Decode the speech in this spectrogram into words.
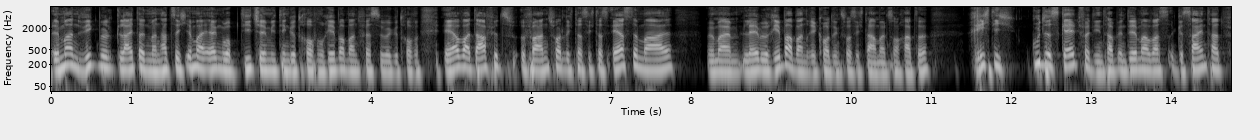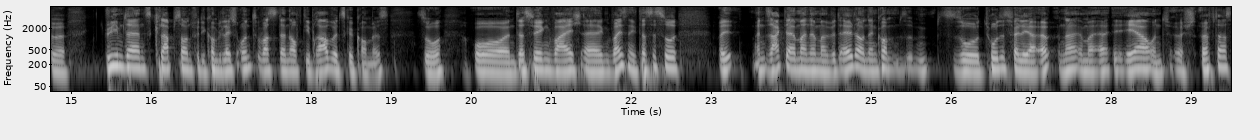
immer ein Wegbegleiter. Man hat sich immer irgendwo DJ-Meeting getroffen, Reeperbahn-Festival getroffen. Er war dafür verantwortlich, dass ich das erste Mal mit meinem Label Reeperbahn Recordings, was ich damals noch hatte, richtig gutes Geld verdient habe, indem er was gesigned hat für Dream Dance, Club Sound für die Compilation und was dann auf die Bravo jetzt gekommen ist. So. Und deswegen war ich, äh, weiß nicht, das ist so, man sagt ja immer, ne, man wird älter und dann kommen so- Todesfälle ja ne, immer äh, eher und ö- öfters.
